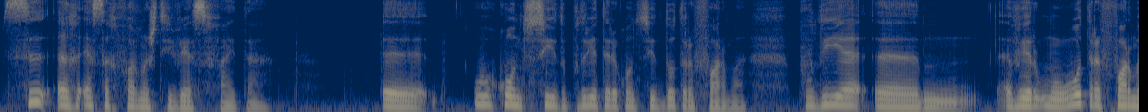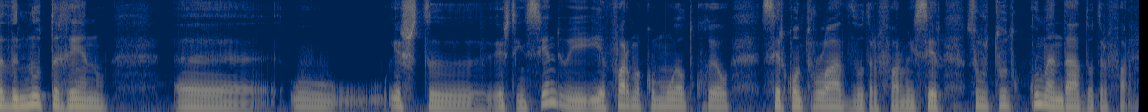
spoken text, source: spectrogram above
Se a, essa reforma estivesse feita, uh, o acontecido poderia ter acontecido de outra forma, podia haver uma outra forma de no terreno uh, o, este, este incêndio e, e, a forma como ele decorreu ser controlado de outra forma e ser, sobretudo, comandado de outra forma?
